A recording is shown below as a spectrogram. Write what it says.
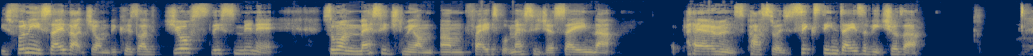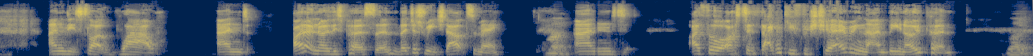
it's funny you say that, John, because I've just this minute someone messaged me on, on Facebook Messenger saying that parents passed away 16 days of each other. And it's like, wow. And I don't know this person. They just reached out to me. Right. And I thought, I said, thank you for sharing that and being open. Right.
